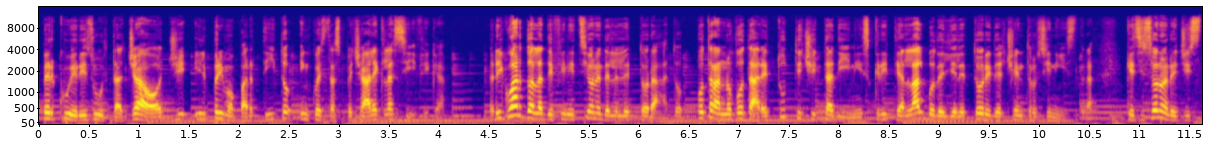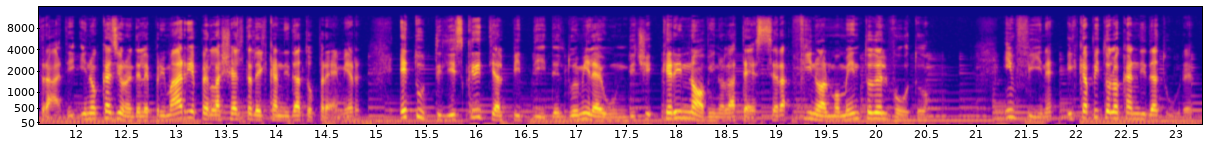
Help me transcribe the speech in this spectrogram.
per cui risulta già oggi il primo partito in questa speciale classifica. Riguardo alla definizione dell'elettorato, potranno votare tutti i cittadini iscritti all'albo degli elettori del centro-sinistra, che si sono registrati in occasione delle primarie per la scelta del candidato Premier, e tutti gli iscritti al PD del 2011 che rinnovino la tessera fino al momento del voto. Infine, il capitolo candidature.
